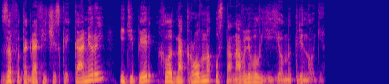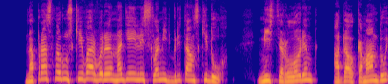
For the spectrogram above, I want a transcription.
за фотографической камерой и теперь хладнокровно устанавливал ее на треноге. Напрасно русские варвары надеялись сломить британский дух. Мистер Лоринг отдал команду,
